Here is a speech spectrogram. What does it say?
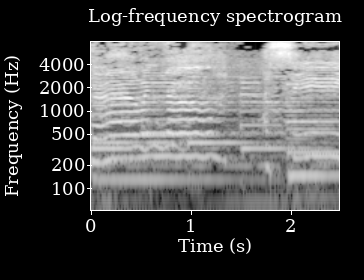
Now I know I see.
